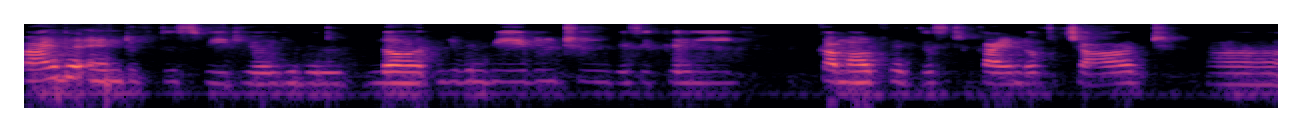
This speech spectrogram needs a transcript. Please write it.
by the end of this video you will learn you will be able to basically come out with this kind of chart uh,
